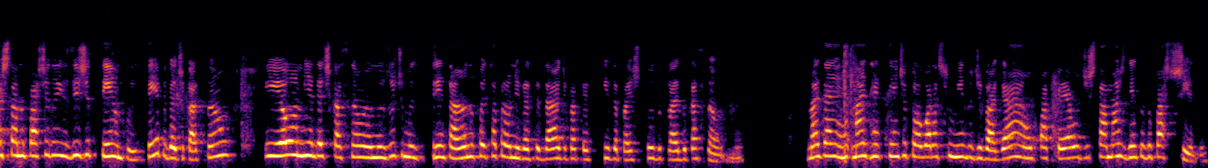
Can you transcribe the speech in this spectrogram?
estar no partido exige tempo, tempo e dedicação, e eu, a minha dedicação eu, nos últimos 30 anos foi só para a universidade, para pesquisa, para estudo, para educação. Né? Mas é mais recente, eu estou agora assumindo devagar o papel de estar mais dentro do partido.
